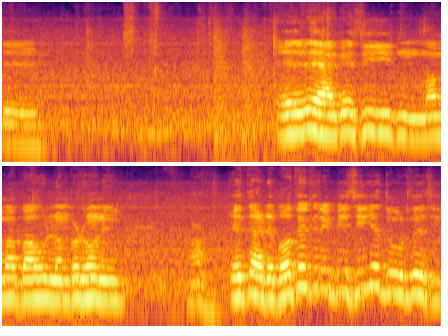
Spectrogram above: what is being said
ਤੇ ਇਹ ਜਿਹੜੇ ਹੈਗੇ ਸੀ ਮਾਮਾ ਬਾਹੂ ਲੰਬੜ ਹੋਣੀ ਹਾਂ। ਇਹ ਤੁਹਾਡੇ ਬਹੁਤੇ ਕਰੀਬੀ ਸੀ ਜਾਂ ਦੂਰ ਦੇ ਸੀ?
